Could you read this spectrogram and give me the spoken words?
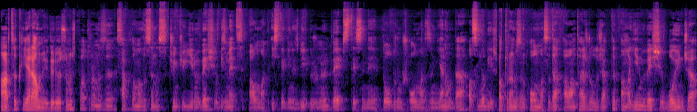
artık yer almıyor görüyorsunuz. Faturanızı saklamalısınız. Çünkü 25 yıl hizmet almak istediğiniz bir ürünün web sitesini doldurmuş olmanızın yanında basılı bir faturanızın olması da avantajlı olacaktır. Ama 25 yıl boyunca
